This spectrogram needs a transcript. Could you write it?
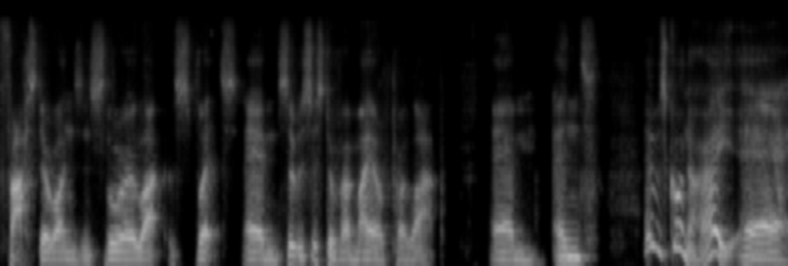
faster ones and slower lap splits. Um, so it was just over a mile per lap. Um, and it was going all right. Uh,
